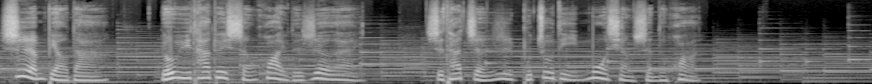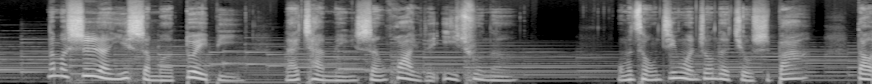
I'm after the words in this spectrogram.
诗人表达，由于他对神话语的热爱，使他整日不住地默想神的话。那么，诗人以什么对比来阐明神话语的益处呢？我们从经文中的九十八到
